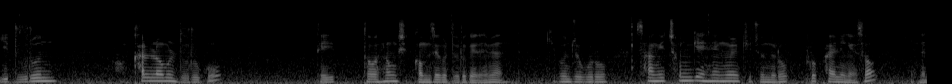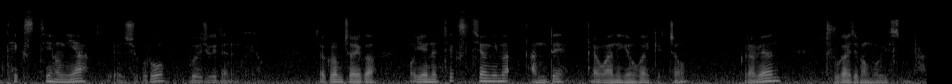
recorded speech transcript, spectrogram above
이 누른 어, 칼럼을 누르고 데이터 형식 검색을 누르게 되면 기본적으로 상위 1000개 행을 기준으로 프로파일링해서 얘는 텍스트형이야 이런 식으로 보여주게 되는 거예요. 자 그럼 저희가 어, 얘는 텍스트형이면 안 돼 라고 하는 경우가 있겠죠. 그러면 두 가지 방법이 있습니다.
